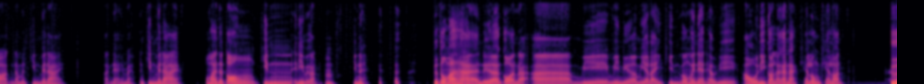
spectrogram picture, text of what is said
บักๆนะมันกินไม่ได้อะเนี่ยเห็นไหมมันกินไม่ได้อะผมอาจจะต้องกินไอ้นี่ไปก่อนอืมกินไหม คือต้องมาหาเนื้อก่อนอะอ่ามีมีเนื้อมีอะไรกินบ้างไหมเนี่ยแถวนี้เอาอันนี้ก่อนแล้วกันนะแคลงแครอทคือ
